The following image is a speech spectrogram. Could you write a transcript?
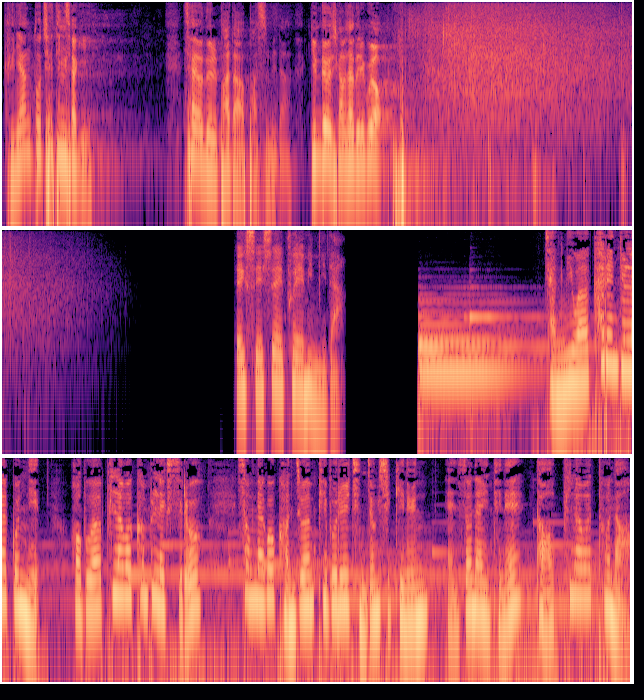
그냥 또 채팅 사기 사연을 받아봤습니다. 김대현 씨 감사드리고요. XSFM입니다. 장미와 카렌듈라 꽃잎, 허브와 플라워 컴플렉스로 성나고 건조한 피부를 진정시키는 Answer Nineteen의 The Flower 토너.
